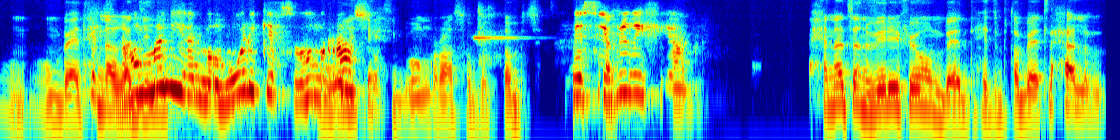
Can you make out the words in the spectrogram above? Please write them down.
ومن بعد حنا غادي manuellement هو اللي كيحسبهم هو اللي راسو. تيحسبهم راسو بالضبط. mais c'est vérifiable حنا تنفيريفيو من بعد حيت بطبيعة الحال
